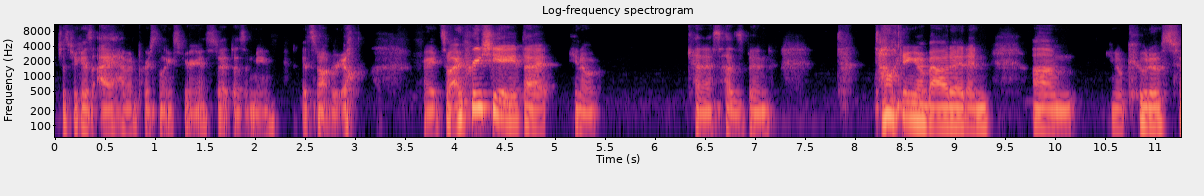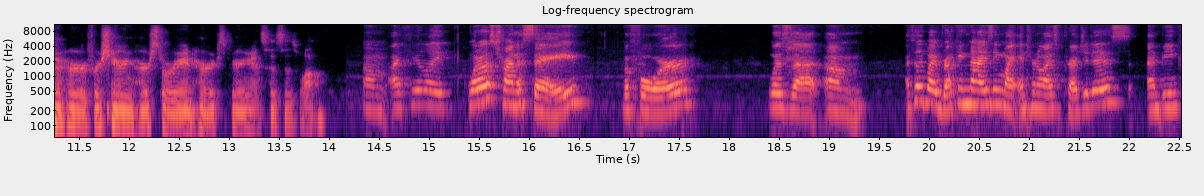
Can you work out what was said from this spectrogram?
Just because i haven't personally experienced it doesn't mean it's not real right? So i appreciate that you know kenneth has been t- talking about it and um, you know kudos to her for sharing her story and her experiences as well. Um, I feel like what I was trying to say before was that um, I feel like by recognizing my internalized prejudice and being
